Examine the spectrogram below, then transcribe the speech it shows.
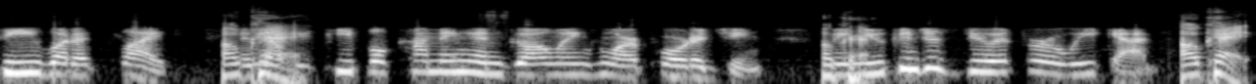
see what it's like. And Okay. there'll be people coming and going who are portaging. I mean, Okay. you can just do it for a weekend. Okay,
